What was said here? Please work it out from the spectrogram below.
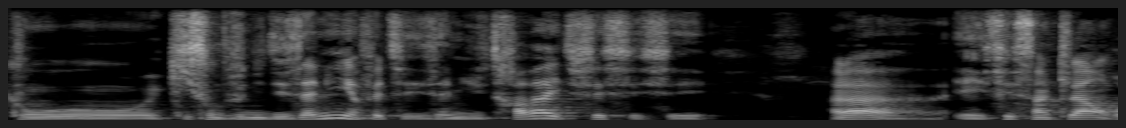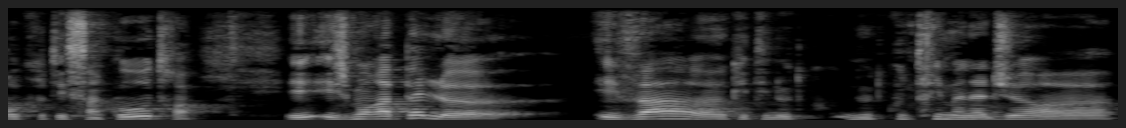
qui sont devenus des amis. En fait, c'est des amis du travail. Tu sais, c'est voilà. Et ces cinq-là ont recruté cinq autres. Et, je me rappelle euh, Eva, qui était notre, country manager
